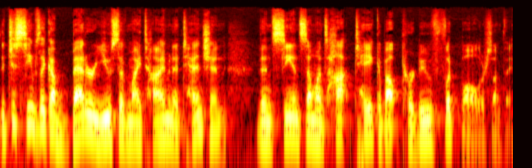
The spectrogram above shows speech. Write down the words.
It just seems like a better use of my time and attention than seeing someone's hot take about Purdue football or something.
